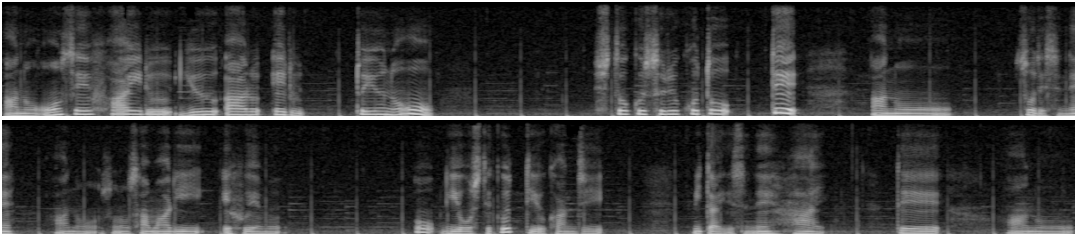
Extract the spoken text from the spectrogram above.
あの音声ファイル URL というのを取得することであのそうですね。あのそのサマリー FM を利用していくっていう感じみたいですね。はい。であの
